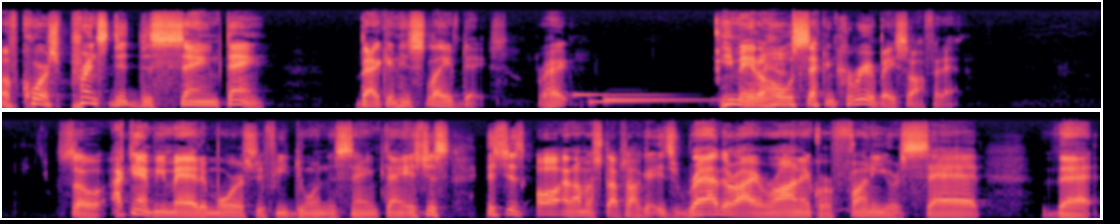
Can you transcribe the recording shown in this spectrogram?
Of course, Prince did the same thing back in his slave days, right? He made a whole second career based off of that. So I can't be mad at Morris if he's doing the same thing. It's just, it's just all, and I'm gonna stop talking. It's rather ironic or funny or sad that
